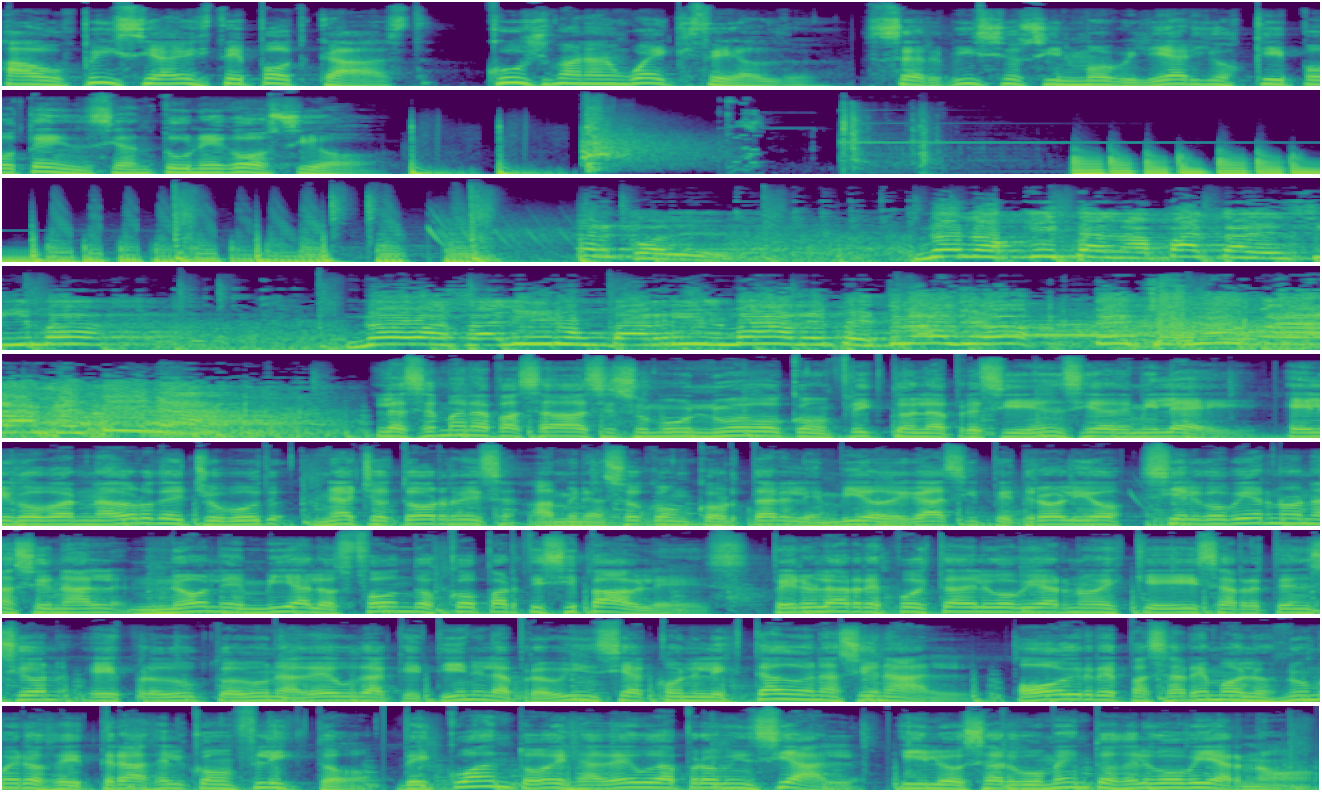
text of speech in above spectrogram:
Auspicia este podcast Cushman ⁇ Wakefield, servicios inmobiliarios que potencian tu negocio. Miércoles, no nos quitan la pata de encima, no va a salir un barril más de petróleo de Chubut para la Argentina. La semana pasada se sumó un nuevo conflicto en la presidencia de Milei. El gobernador de Chubut, Nacho Torres, amenazó con cortar el envío de gas y petróleo si el gobierno nacional no le envía los fondos coparticipables. Pero la respuesta del gobierno es que esa retención es producto de una deuda que tiene la provincia con el Estado Nacional. Hoy repasaremos los números detrás del conflicto, de cuánto es la deuda provincial y los argumentos del gobierno.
